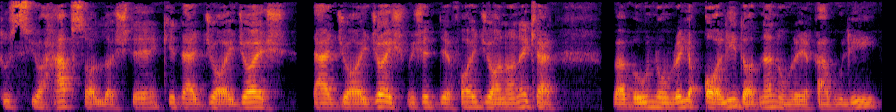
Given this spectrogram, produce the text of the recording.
تو 37 سال داشته که در جای جایش در جای جایش میشه دفاع جانانه کرد و به اون نمره عالی داد نه نمره قبولی.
